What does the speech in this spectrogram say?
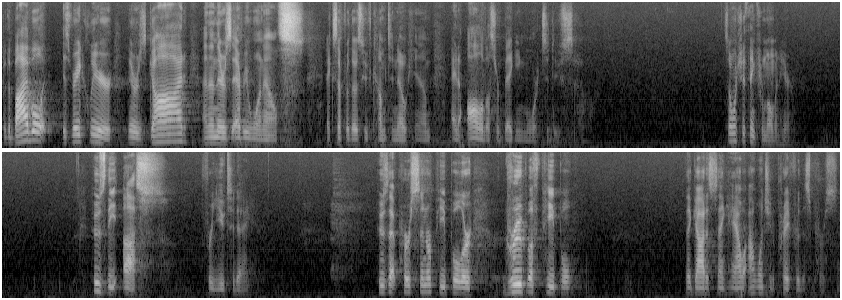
But the Bible is very clear there's God, and then there's everyone else, except for those who've come to know Him, and all of us are begging more to do so. So I want you to think for a moment here. Who's the us for you today? Who's that person or people or group of people that God is saying, hey, I, want you to pray for this person?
